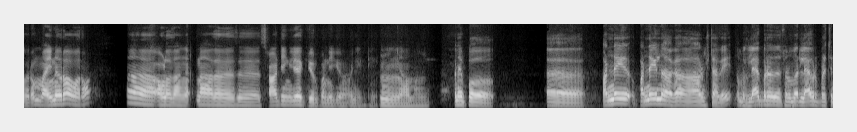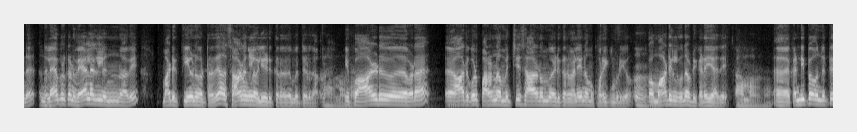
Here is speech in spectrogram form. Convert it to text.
வரும் மைனராக வரும். அவ்வளோதாங்க நான் அதை ஸ்டார்டிங்லேயே க்யூர் பண்ணிக்குவேன். பண்ணிக்கிட்டீங்க. ம் ஆமாங்க. ஆனால் இப்போ அஹ், பண்ணை பண்ணைகள்னு ஆக ஆரம்பிச்சிட்டாவே நமக்கு லேபர் சொன்ன மாதிரி லேபர் பிரச்சனை. அந்த லேபருக்கான வேலைகள் என்னன்னாவே மாட்டுக்கு தீவனம் வெட்டுறது அது சாணங்களை வெளியெடுக்கிறது மெத்தட் தான். இப்போ ஆடு விட ஆடு கூட பரணம் அமைச்சு சாணம் எடுக்கிற வேலையை நம்ம குறைக்க முடியும். இப்போ மாடுகளுக்கு வந்து அப்படி கிடையாது. ஆமாங்க. அஹ், கண்டிப்பா வந்துட்டு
